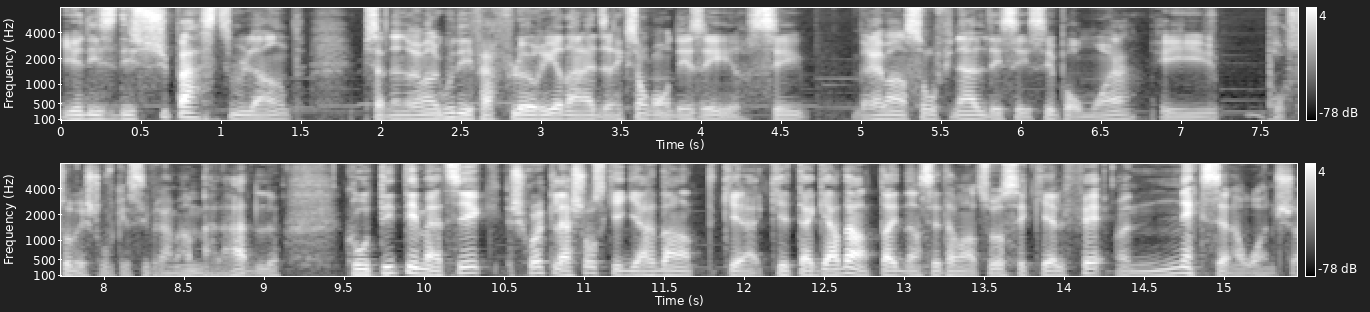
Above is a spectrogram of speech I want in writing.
Il y a des idées super stimulantes, puis ça donne vraiment le goût de les faire fleurir dans la direction qu'on désire. C'est vraiment ça au final des CC pour moi. Et pour ça, mais je trouve que c'est vraiment malade. Côté thématique, je crois que la chose qui est, à garder en tête dans cette aventure, c'est qu'elle fait un excellent one-shot.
